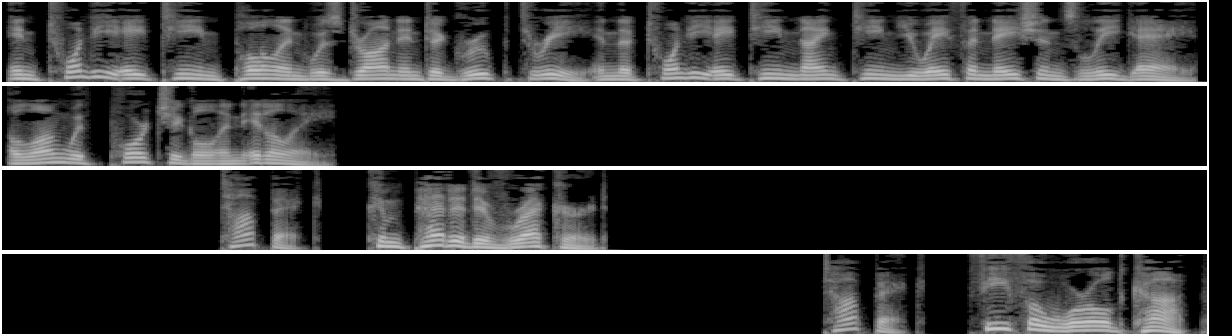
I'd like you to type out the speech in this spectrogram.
In 2018 Poland was drawn into Group 3 in the 2018–19 UEFA Nations League A, along with Portugal and Italy. Competitive record FIFA World Cup.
